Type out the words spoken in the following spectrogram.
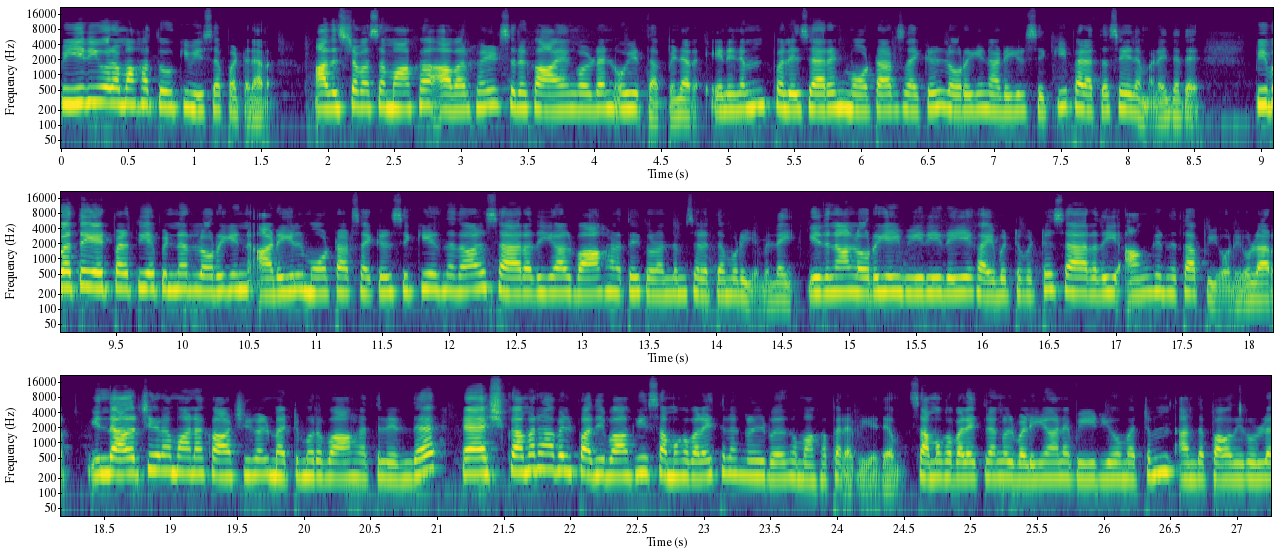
வீதியோரமாக தூக்கி வீசப்பட்டனர். அதிர்ஷ்டவசமாக அவர்கள் சிறு காயங்களுடன் உயிர் தப்பினர். எனினும் போலீசாரின் மோட்டார் சைக்கிள் லொரியின் அடியில் சிக்கி பலத்த சேதமடைந்தது. விபத்தை ஏற்படுத்திய பின்னர் லொரியின் அடியில் மோட்டார் சைக்கிள் சிக்கியிருந்ததால் சாரதியால் வாகனத்தை தொடர்ந்தும் செலுத்த முடியவில்லை. இதனால் லொரியை வீதியிலேயே கைவிட்டுவிட்டு சாரதி அங்கிருந்து தப்பியோடியுள்ளார் இந்த அதிர்ச்சிகரமான காட்சிகள் மற்றொரு வாகனத்தில் இருந்த டேஷ் கமராவில் பதிவாகி சமூக வலைதளங்களில் வேகமாக பரவியது. சமூக வலைதளங்கள் வெளியான வீடியோ மற்றும் அந்த பகுதியில் உள்ள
